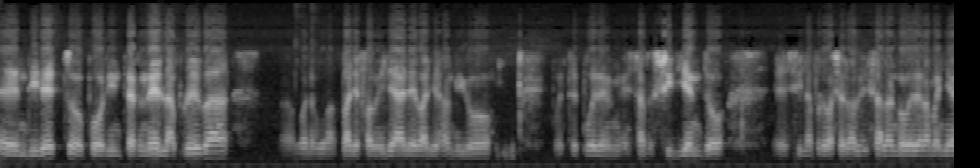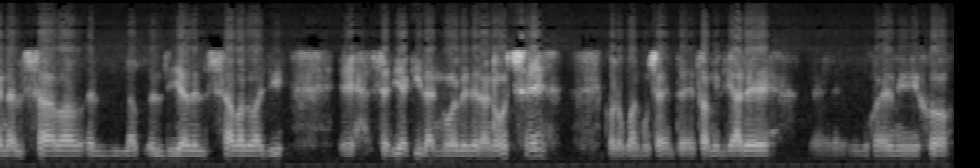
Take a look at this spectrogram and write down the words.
en directo por internet la prueba. Ah, bueno, varios familiares, varios amigos, pues te pueden estar siguiendo eh, si la prueba se realiza a las 9 de la mañana el sábado, el, día del sábado allí, eh, sería aquí las 9 de la noche, con lo cual mucha gente, familiares, eh, mi mujer, mi hijo,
